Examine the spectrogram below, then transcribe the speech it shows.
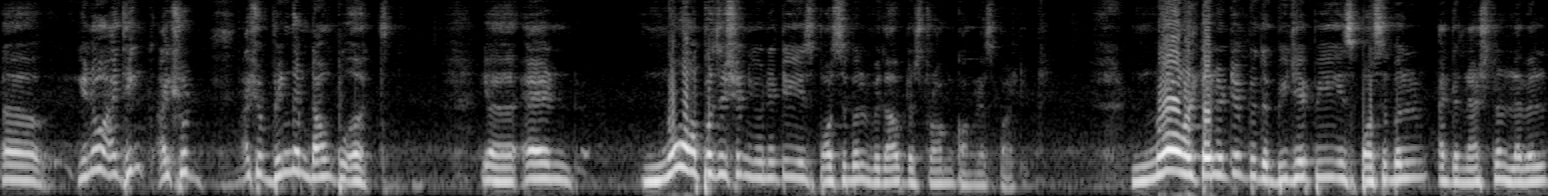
Uh, you know, I think I should I should bring them down to earth. And no opposition unity is possible without a strong Congress party. No alternative to the BJP is possible at the national level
